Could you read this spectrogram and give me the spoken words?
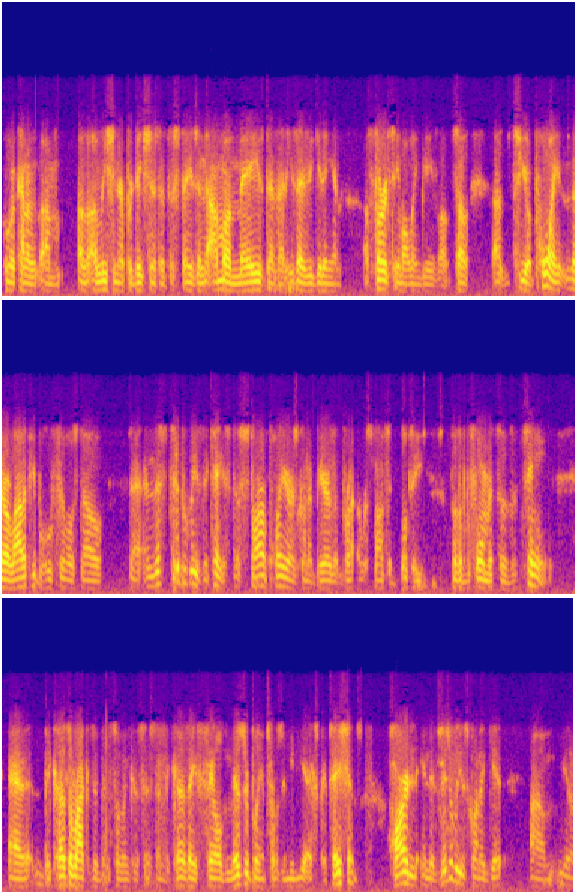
who are kind of um, unleashing their predictions at the stage, and I'm amazed at that he's actually getting a third team All NBA vote. So, uh, to your point, there are a lot of people who feel as though that, and this typically is the case, the star player is going to bear the responsibility for the performance of the team. And because the Rockets have been so inconsistent, because they failed miserably in terms of media expectations, Harden individually is going to get, um, you know,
